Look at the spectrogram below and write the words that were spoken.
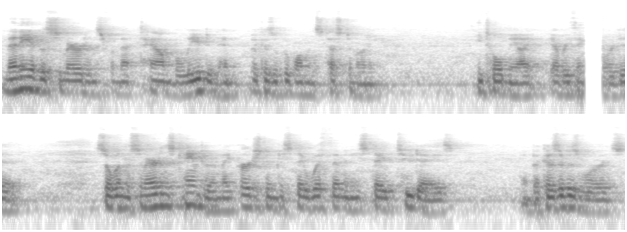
Many of the Samaritans from that town believed in him because of the woman's testimony. He told me I, everything I ever did. So when the Samaritans came to him, they urged him to stay with them, and he stayed two days. And because of his words,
